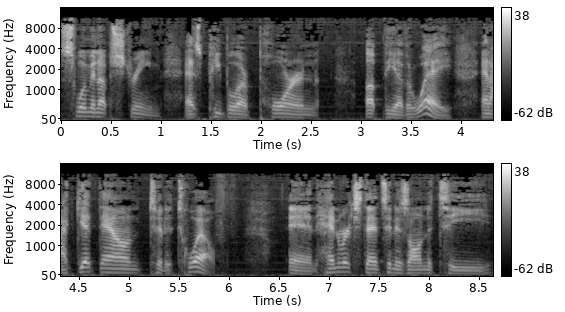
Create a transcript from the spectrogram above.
swimming upstream as people are pouring up the other way. And I get down to the 12th and Henrik Stenson is on the tee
